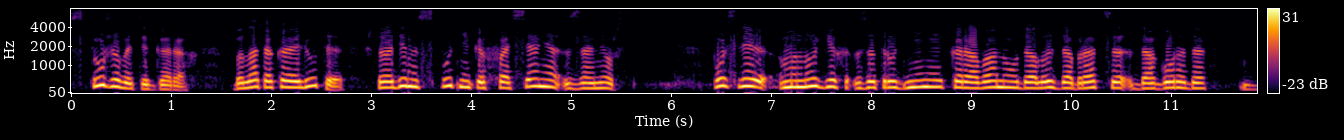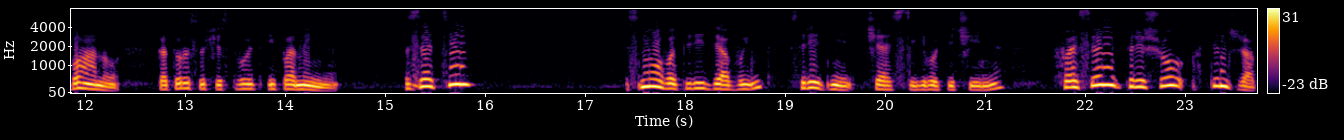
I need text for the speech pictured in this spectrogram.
Стужа в этих горах была такая лютая, что один из спутников Фасяня замерз. После многих затруднений каравану удалось добраться до города Бану, который существует и поныне. Затем, снова перейдя в Инд, средней части его течения, Фасянь пришел в Пенджаб.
